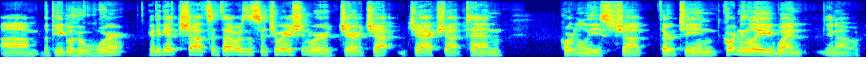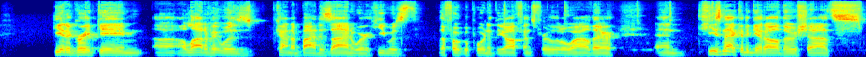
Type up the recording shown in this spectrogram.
Um, the people who weren't going to get shots if that was the situation where Jarrett Jack, shot ten, Courtney Lee shot thirteen. Courtney Lee went, you know, he had a great game. Uh, a lot of it was kind of by design, where he was the focal point of the offense for a little while there and he's not going to get all those shots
